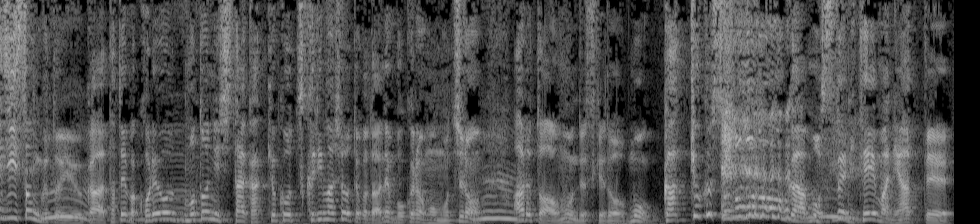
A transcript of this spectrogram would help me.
ージソングというか、例えばこれを元にした楽曲を作りましょうということはね、僕らももちろんあるとは思うんですけど、もう楽曲そのものが もうすでにテーマにあって、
